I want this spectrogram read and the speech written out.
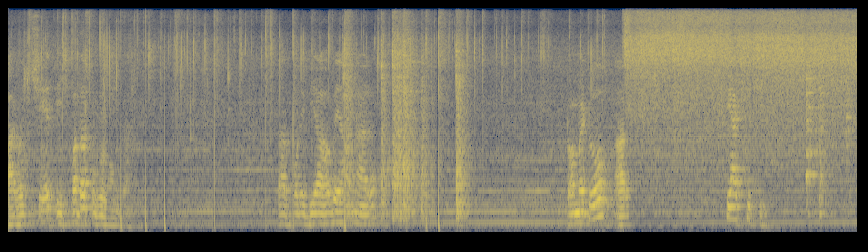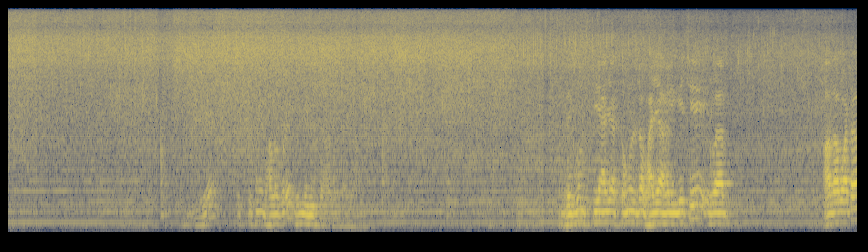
আর হচ্ছে তেজপাতা, শুকনো লঙ্কা। তারপরে দেওয়া হবে আপনার টমেটো আর পেঁয়াজ কুচি। দিয়ে একটুখানি ভালো করে ভেজে নিতে হবে। দেখুন, পেঁয়াজ আর টমেটোটা ভাজা হয়ে গেছে। এবার আদা বাটা,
